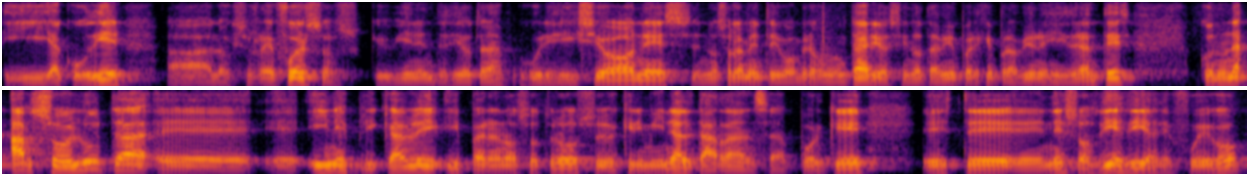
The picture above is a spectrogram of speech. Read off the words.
y acudir a los refuerzos que vienen desde otras jurisdicciones, no solamente de bomberos voluntarios, sino también, por ejemplo, aviones hidrantes, con una absoluta, eh, eh, inexplicable y para nosotros eh, criminal tardanza, porque este, en esos 10 días de fuego,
